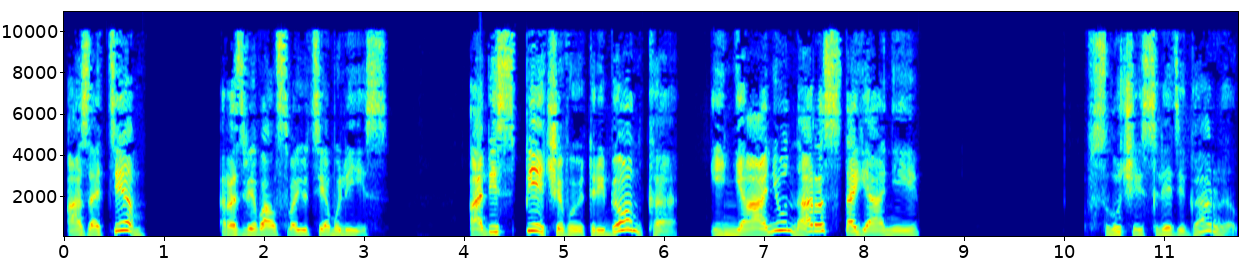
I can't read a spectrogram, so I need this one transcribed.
А затем, — развивал свою тему Лиис, — обеспечивают ребенка и няню на расстоянии. В случае с леди Гаруэлл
